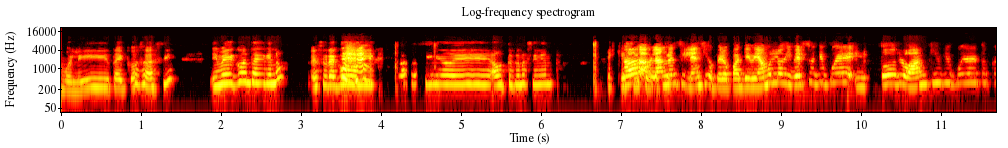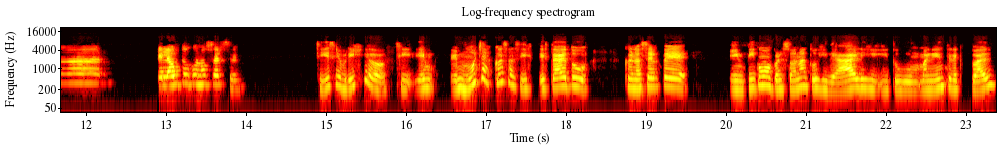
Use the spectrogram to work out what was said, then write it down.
bolita y cosas así. Y me di cuenta que no, eso era como mi raciocinio de autoconocimiento. Es que Estaba sí, hablando en silencio, pero para que veamos lo diverso que puede, todo lo amplio que puede tocar el autoconocerse. Sí, sí, es brígido. Sí, en, en muchas cosas. Sí, está de tu conocerte en ti como persona, tus ideales y, y tu manera intelectual.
